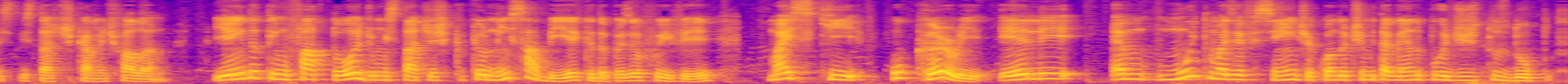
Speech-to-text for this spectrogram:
estatisticamente falando. E ainda tem um fator de uma estatística que eu nem sabia, que depois eu fui ver, mas que o Curry, ele é muito mais eficiente quando o time tá ganhando por dígitos duplos.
